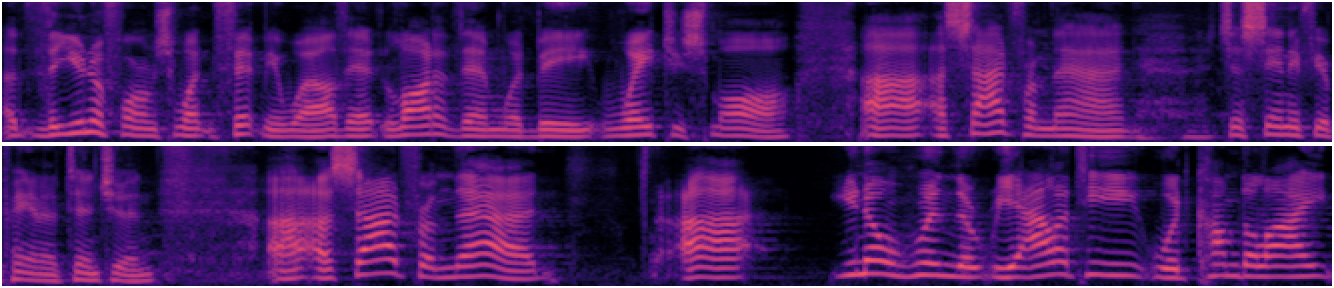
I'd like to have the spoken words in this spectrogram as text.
uh, the uniforms wouldn't fit me well. That a lot of them would be way too small. Uh, aside from that, just seeing if you're paying attention. Uh, aside from that, uh, you know, when the reality would come to light,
